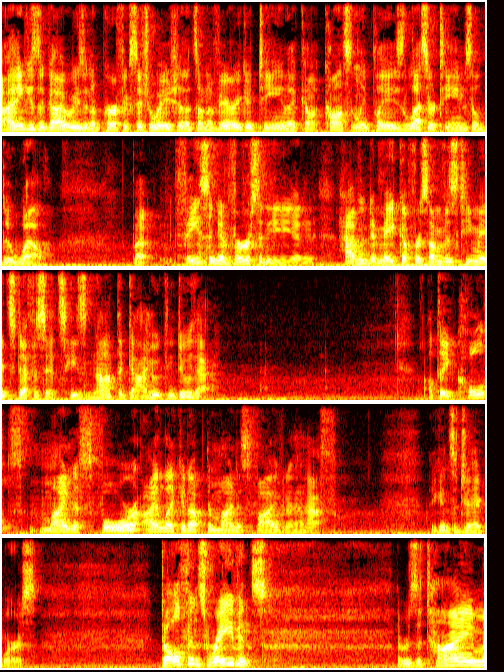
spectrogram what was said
I think he's a guy where he's in a perfect situation that's on a very good team that constantly plays lesser teams. He'll do well. But facing adversity and having to make up for some of his teammates' deficits, he's not the guy who can do that. I'll take Colts minus four. I like it up to minus five and a half against the Jaguars. Dolphins Ravens. There was a time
